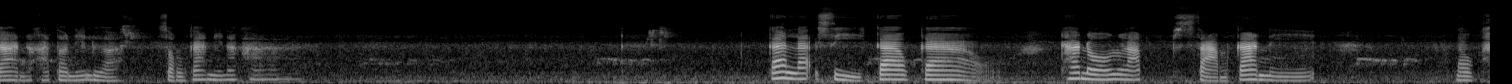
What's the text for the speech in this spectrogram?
ก้านนะคะ ตอนนี้เหลือสองก้านนี้นะคะ ก้านละสี่เก้าเก้าถ้าน้องรับสามก้านนี้ เราข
